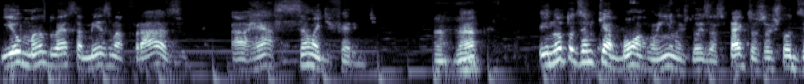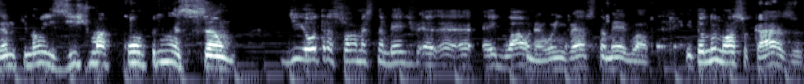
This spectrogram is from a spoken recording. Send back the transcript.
e eu mando essa mesma frase, a reação é diferente. Uhum. Né? E não estou dizendo que é bom ou ruim nos dois aspectos, eu só estou dizendo que não existe uma compreensão. De outras formas também é, é, é, igual, né? O inverso também é igual. Então, no nosso caso,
